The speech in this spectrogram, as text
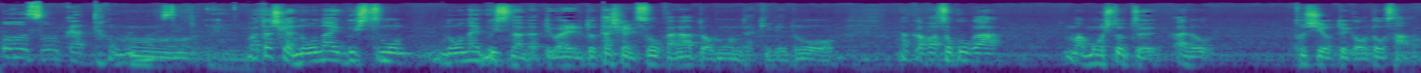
おおそうかと思いましたけど、まあ確かに脳内物質も、脳内物質なんだって言われると確かにそうかなとは思うんだけれど、なんかまあそこが、まあもう一つ、あの、年をというかお父さん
